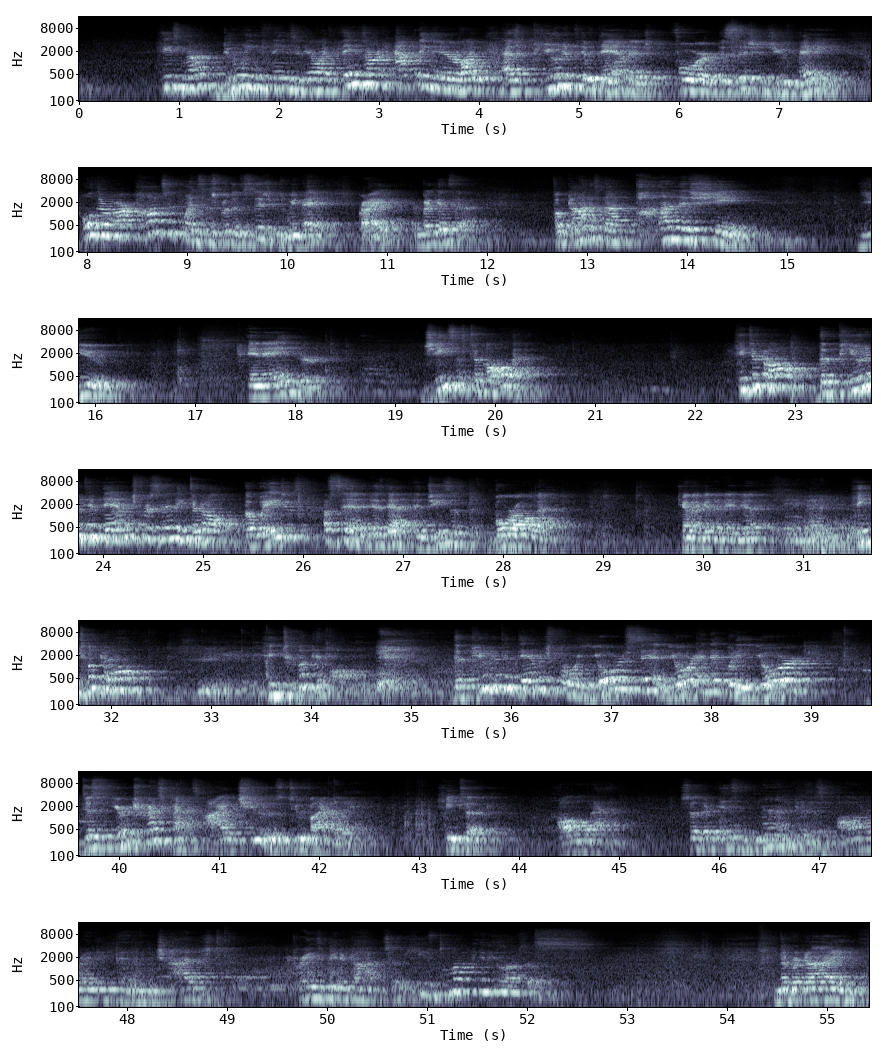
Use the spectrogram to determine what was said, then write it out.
He's not doing things in your life. Things aren't happening in your life as punitive damage for decisions you've made. Oh, there are consequences for the decisions we make, right? Everybody gets that. But God is not punishing you in anger. Jesus took all that. He took it all. The punitive damage for sin, he took it all. The wages of sin is death, and Jesus bore all that. Can I get an amen? Amen. He took it all. He took it all. The punitive damage for your sin, your iniquity, your just your trespass, I choose to violate. He took all that. So there is none because it's already been judged. Praise be to God. So He's loving and He loves us. Number nine,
